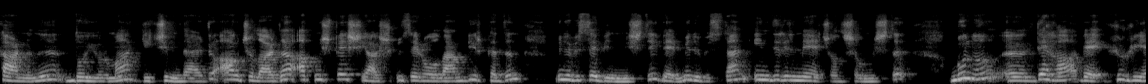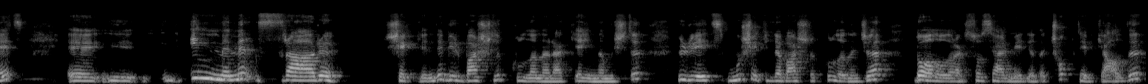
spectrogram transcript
karnını doyurma, geçim derdi. Avcılarda 65 yaş üzeri olan bir kadın minibüse binmişti ve minibüsten indirilmeye çalışılmıştı. Bunu e, DEHA ve Hürriyet e, inmeme ısrarı şeklinde bir başlık kullanarak yayınlamıştı. Hürriyet bu şekilde başlık kullanınca doğal olarak sosyal medyada çok tepki aldı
